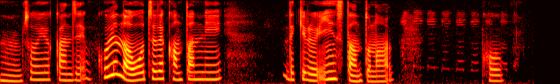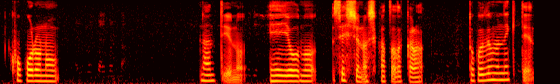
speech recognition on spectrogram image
うんそういう感じ。こういうのはお家で簡単にできるインスタントなこう心のなんていうの栄養の摂取の仕方だからどこでもできて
